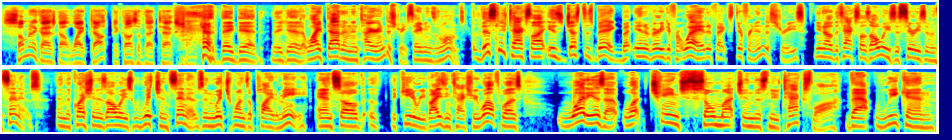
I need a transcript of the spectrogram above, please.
So many guys got wiped out because of that tax change. they did. They yeah. did. It wiped out an entire industry, savings and loans. This new tax law is just as big, but in a very different way. It affects different industries. You know, the tax law is always a series of incentives. And the question is always which incentives and which ones apply to me. And so the, the key to revising tax free wealth was what is it? What changed so much in this new tax law that we can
